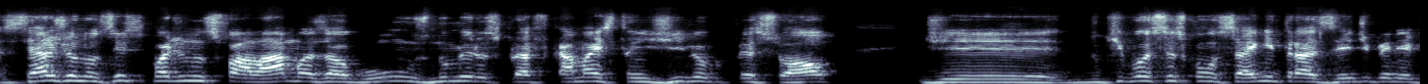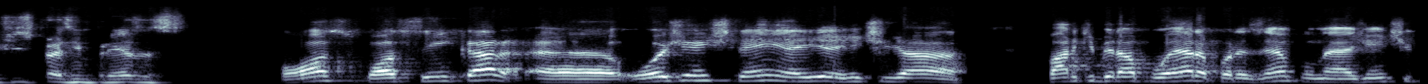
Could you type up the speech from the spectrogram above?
Sérgio, não sei se pode nos falar, mas alguns números para ficar mais tangível para o pessoal de do que vocês conseguem trazer de benefícios para as empresas. Posso, posso sim, cara. Uh, hoje a gente tem aí, a gente já Parque Ibirapuera, por exemplo, né? A gente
